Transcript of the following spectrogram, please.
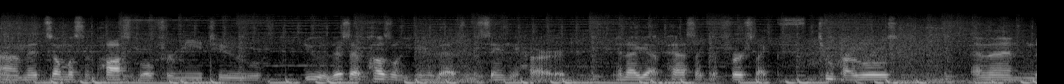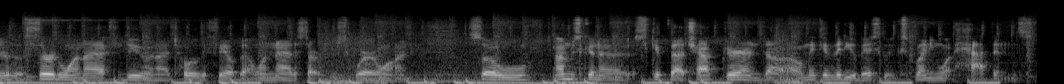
Um, it's almost impossible for me to do there's that puzzle in here that's insanely hard. And I got past like the first like two puzzles. And then there's a third one I have to do and I totally failed that one. And I had to start from square one. So I'm just gonna skip that chapter and uh, I'll make a video basically explaining what happens.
